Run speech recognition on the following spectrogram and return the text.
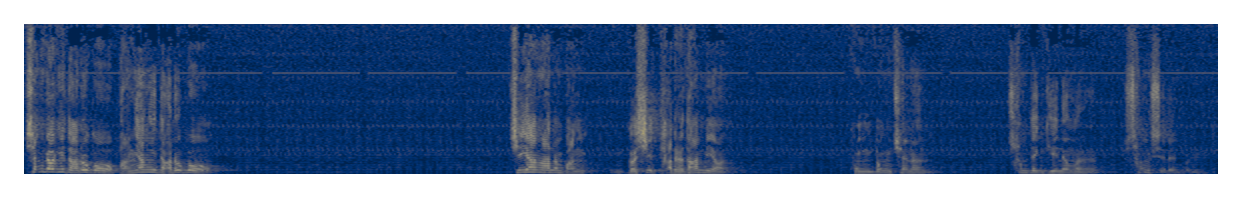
생각이 다르고 방향이 다르고 지향하는 방, 것이 다르다면 공동체는 참된 기능을 상실해 버립니다.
